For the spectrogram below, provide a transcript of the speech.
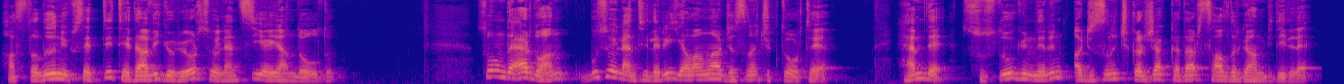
Hastalığın yükseltti, tedavi görüyor söylentisi yayılanda oldu. Sonunda Erdoğan bu söylentileri yalanlarcasına çıktı ortaya. Hem de susduğu günlerin acısını çıkaracak kadar saldırgan bir dille.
